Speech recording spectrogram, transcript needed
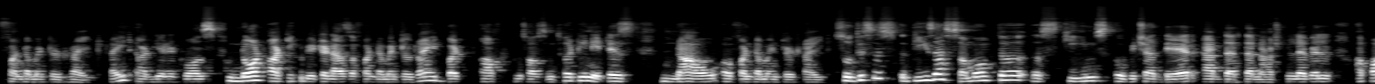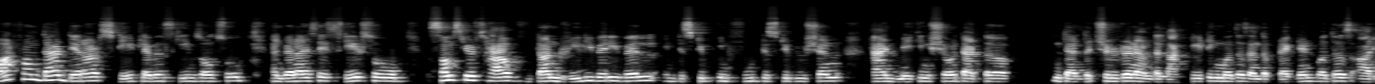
fundamental right right? Earlier it was not articulated as a fundamental right but after 2013 it is now a fundamental right. So this is these are some of the uh, schemes which are there at the, the national level. Apart from that there are state level schemes also. And when i say state so some states have done really very well in distrib- in food distribution and making sure that the that the children and the lactating mothers and the pregnant mothers are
